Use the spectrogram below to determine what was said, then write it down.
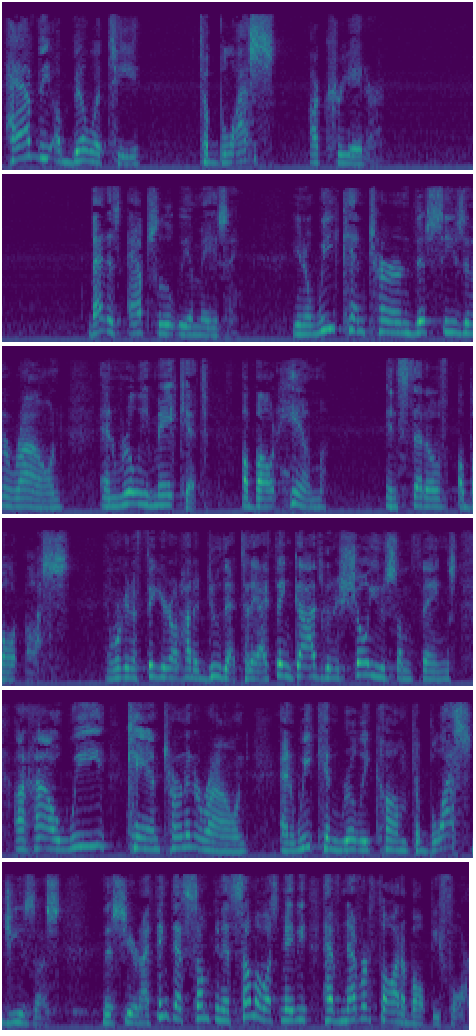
have the ability to bless our Creator. That is absolutely amazing you know, we can turn this season around and really make it about Him instead of about us. And we're going to figure out how to do that today. I think God's going to show you some things on how we can turn it around and we can really come to bless Jesus this year. And I think that's something that some of us maybe have never thought about before.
